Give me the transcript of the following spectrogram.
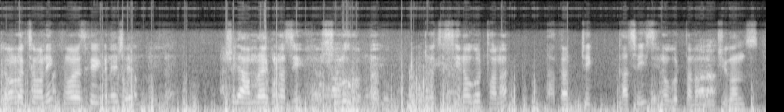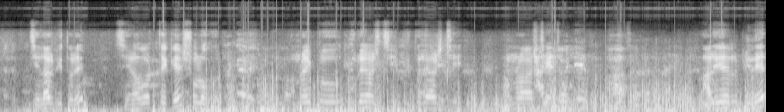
কেমন লাগছে মানিক? তোমার আজকে এখানে এসে? আসলে আমরা এখন আছি ষোলো এটা হচ্ছে শ্রীনগর থানা, ঢাকার ঠিক কাছেই শ্রীনগর থানা, মুন্সিগঞ্জ জেলার ভিতরে, শ্রীনগর থেকে ষোলো ঘর আমরা একটু দূরে আসছি, ভিতরে আসছি। আমরা হ্যাঁ, আরিয়াল বিলের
